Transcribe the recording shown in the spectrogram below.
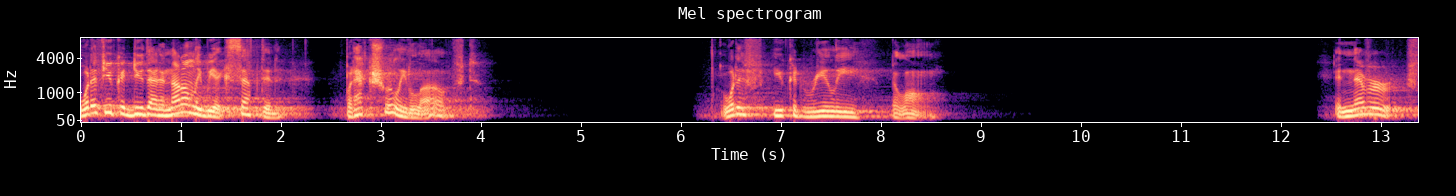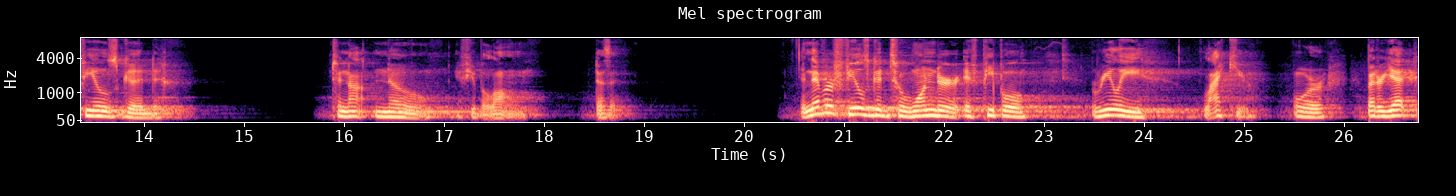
What if you could do that and not only be accepted, but actually loved? What if you could really belong? It never feels good to not know if you belong, does it? It never feels good to wonder if people really like you, or better yet,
